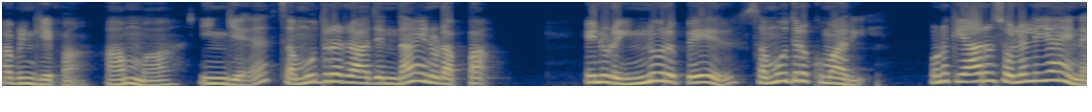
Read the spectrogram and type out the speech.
அப்படின்னு கேட்பான் ஆமாம் இங்கே சமுத்திரராஜன் தான் என்னோட அப்பா. என்னோட இன்னொரு பேர் சமுத்திரகுமாரி. உனக்கு யாரும் சொல்லலையா என்ன?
